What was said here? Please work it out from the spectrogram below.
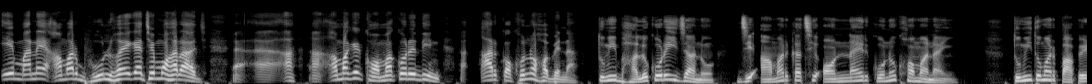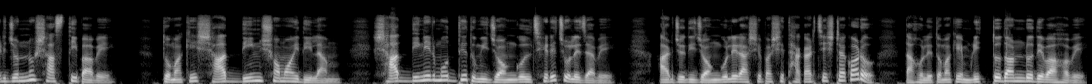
এ মানে আমার ভুল হয়ে গেছে মহারাজ। আ- আ- আ- আমাকে ক্ষমা করে দিন আর কখনো হবে না। তুমি ভালো করেই জানো যে আমার কাছে অন্যায়ের কোনো ক্ষমা নাই। তুমি তোমার পাপের জন্য শাস্তি পাবে। তোমাকে সাত দিন সময় দিলাম। সাত দিনের মধ্যে তুমি জঙ্গল ছেড়ে চলে যাবে। আর যদি জঙ্গলের আশেপাশে থাকার চেষ্টা করো তাহলে তোমাকে মৃত্যুদণ্ড দেওয়া হবে।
